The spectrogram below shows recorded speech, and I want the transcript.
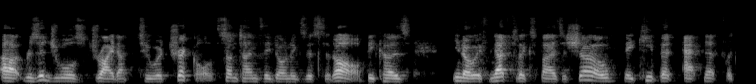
uh, residuals dried up to a trickle. Sometimes they don't exist at all because, you know, if Netflix buys a show, they keep it at Netflix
